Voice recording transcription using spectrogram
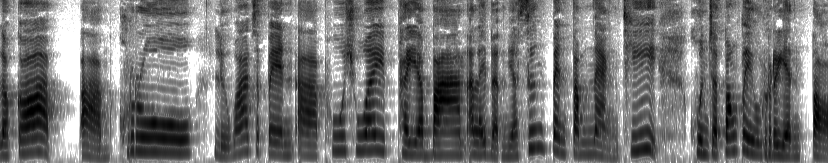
แล้วก็ ครูหรือว่าจะเป็นผู้ช่วยพยาบาลอะไรแบบนี้ซึ่งเป็นตำแหน่งที่คุณจะต้องไปเรียนต่อ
